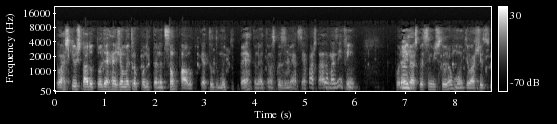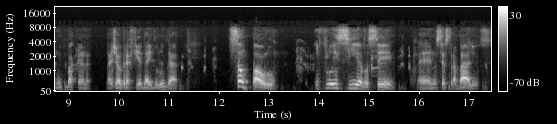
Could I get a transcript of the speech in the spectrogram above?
eu acho que o estado todo é a região metropolitana de São Paulo, porque é tudo muito perto, né? Tem umas coisas meio assim afastadas, mas enfim, por aí hum. as coisas se misturam muito. Eu acho isso muito bacana na geografia daí do lugar. São Paulo influencia você é, nos seus trabalhos?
